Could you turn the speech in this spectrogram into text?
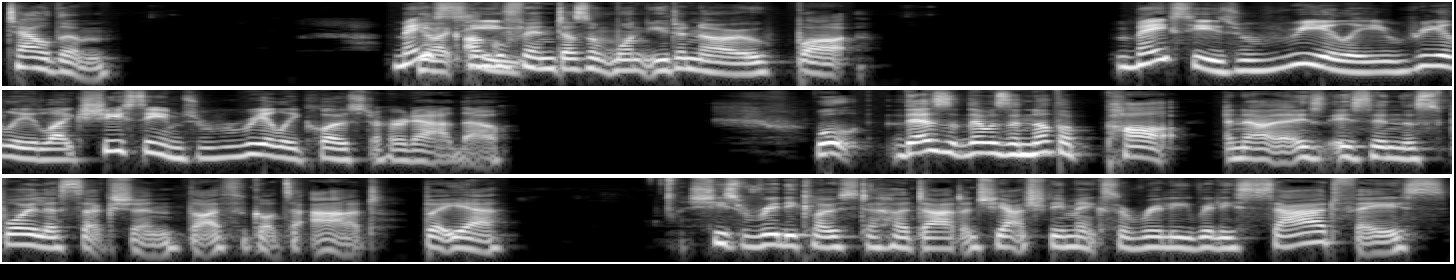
tell them. Macy. You're like, Uncle Finn doesn't want you to know, but Macy's really, really like she seems really close to her dad though. Well, there's there was another part, and uh, is is in the spoiler section that I forgot to add. But yeah, she's really close to her dad, and she actually makes a really really sad face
